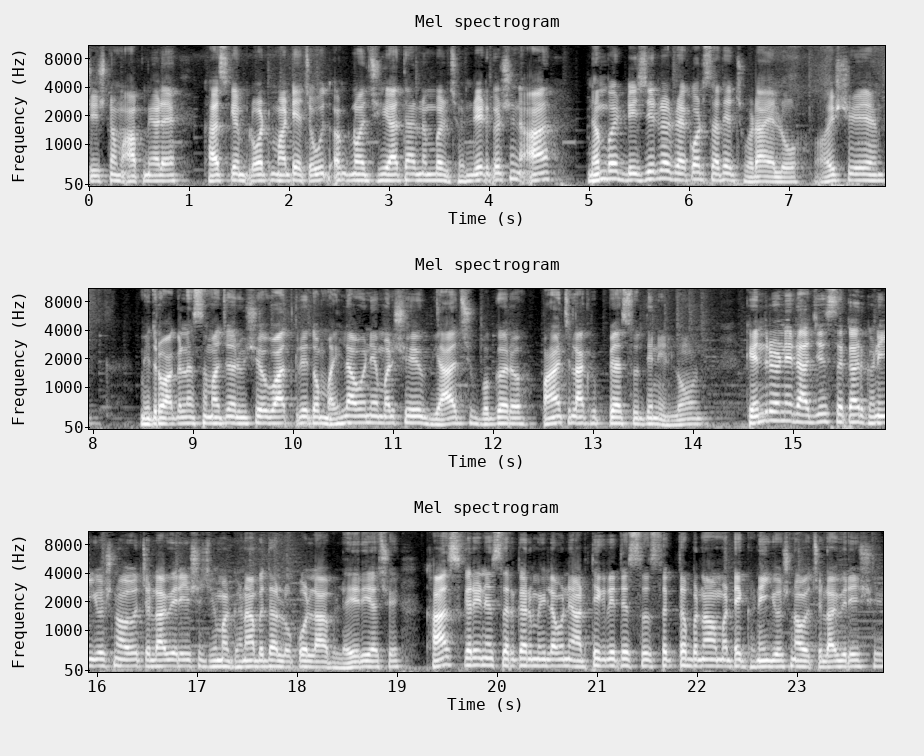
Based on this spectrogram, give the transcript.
સિસ્ટમ આપમેળે ખાસ કરીને પ્લોટ માટે ચૌદ અંકનો જી આધાર નંબર જનરેટ કરશે આ નંબર ડિજિટલ રેકોર્ડ સાથે જોડાયેલો હશે. મિત્રો, આગળના સમાચાર વિશે વાત કરીએ તો મહિલાઓને મળશે વ્યાજ વગર પાંચ લાખ રૂપિયા સુધીની લોન કેન્દ્ર અને રાજ્ય સરકાર ઘણી યોજનાઓ ચલાવી રહી છે, જેમાં ઘણા બધા લોકો લાભ લઈ રહ્યા છે. ખાસ કરીને સરકાર મહિલાઓને આર્થિક રીતે સશક્ત બનાવવા માટે ઘણી યોજનાઓ ચલાવી રહી છે.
